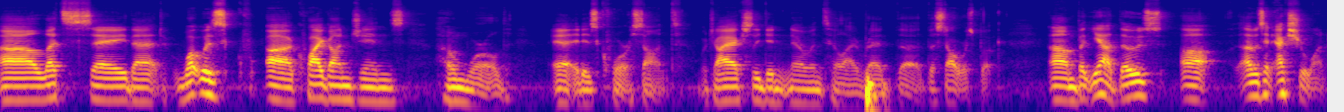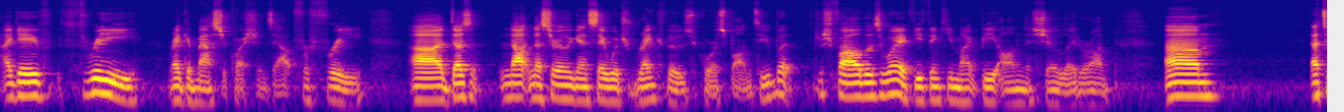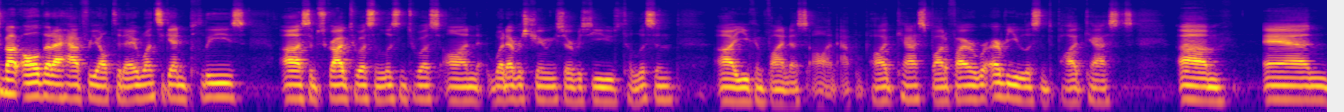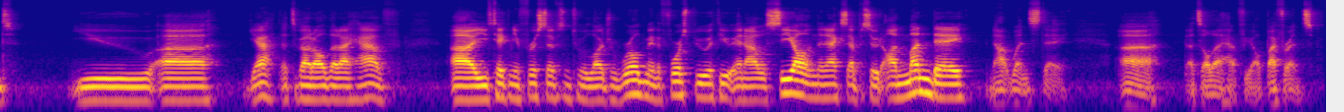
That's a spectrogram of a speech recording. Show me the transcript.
uh, let's say that what was uh, Qui Gon Jinn's homeworld? Uh, it is Coruscant, which I actually didn't know until I read the the Star Wars book. Um, but yeah, those uh, that was an extra one. I gave three rank of master questions out for free. Uh, doesn't not necessarily going to say which rank those correspond to, but just file those away if you think you might be on this show later on. Um, that's about all that I have for y'all today. Once again, please uh, subscribe to us and listen to us on whatever streaming service you use to listen. Uh, you can find us on Apple Podcasts, Spotify, or wherever you listen to podcasts. Um, and you, uh, yeah, that's about all that I have. Uh, you've taken your first steps into a larger world. May the force be with you, and I will see y'all in the next episode on Monday, not Wednesday. Uh, that's all I have for y'all. Bye, friends.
